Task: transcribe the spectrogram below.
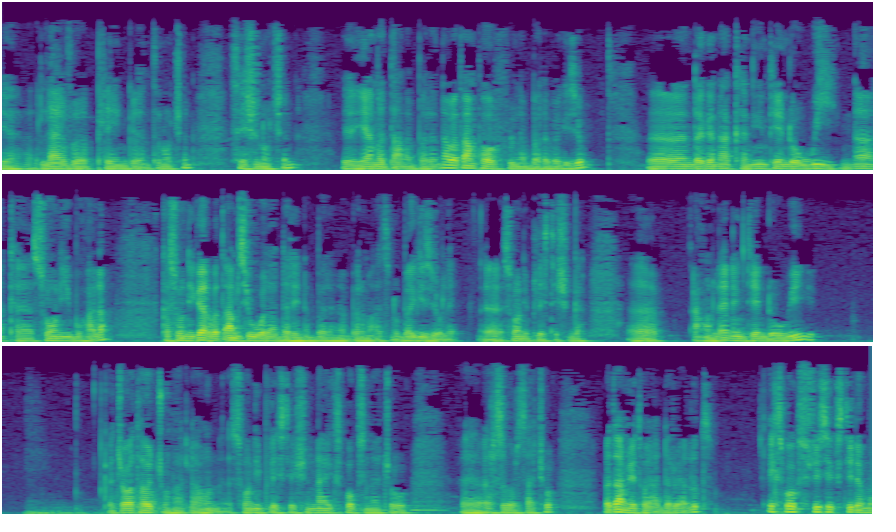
የ live playing እንትኖችን session ኦችን ያመጣ ነበረ እና በጣም powerful ነበረ በጊዜው። እንደገና ከ Nintendo Wii እና ከ Sony በኋላ ከ Sony ጋር በጣም ሲወዳደር የነበረ ነበር ማለት ነው በጊዜው ላይ። Sony PlayStation ጋር። አሁን ላይ Nintendo Wii ከጨዋታ ውጭ ሆኗል። አሁን Sony PlayStation እና Xbox ናቸው እርስ በርሳቸው በጣም እየተወዳደሩ ያሉት። Xbox 360 ደግሞ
